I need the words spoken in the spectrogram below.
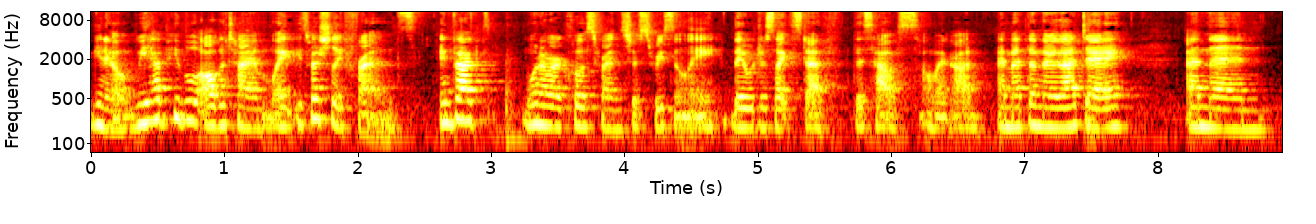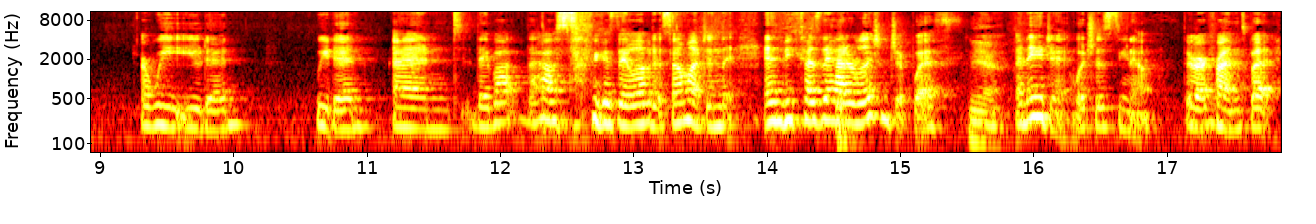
you know, we have people all the time, like especially friends. In fact, one of our close friends just recently, they were just like, Steph, this house, oh my God. I met them there that day. And then, or we, you did, we did. And they bought the house because they loved it so much. And, they, and because they had a relationship with Yeah. an agent, which is, you know, they're our friends. But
